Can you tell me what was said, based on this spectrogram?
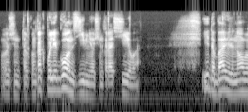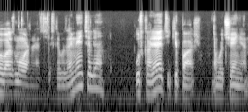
Очень такой, как полигон зимний, очень красиво. И добавили новую возможность, если вы заметили, ускорять экипаж обучения.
